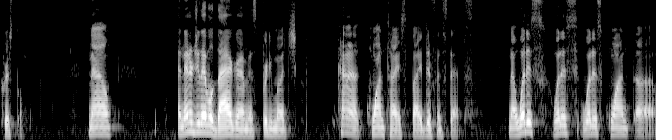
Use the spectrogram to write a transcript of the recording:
crystal. Now, an energy level diagram is pretty much kind of quantized by different steps. Now, what is, what is, what is quant, uh,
